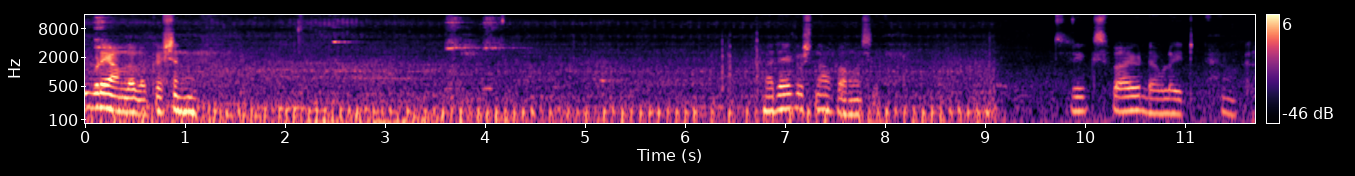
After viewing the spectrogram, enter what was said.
ഇവിടെയാണല്ലോ location Hare Krishna pharmacy six five double eight okay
